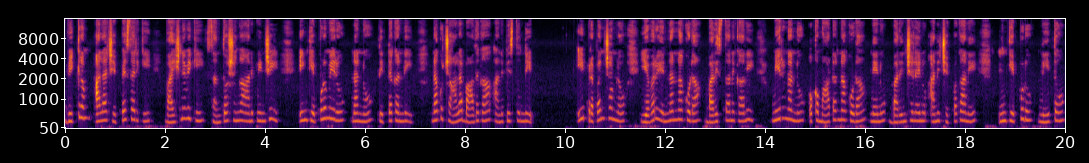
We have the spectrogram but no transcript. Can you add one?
విక్రమ్ అలా చెప్పేసరికి వైష్ణవికి సంతోషంగా అనిపించి ఇంకెప్పుడు మీరు నన్ను తిట్టకండి. నాకు చాలా బాధగా అనిపిస్తుంది. ఈ ప్రపంచంలో ఎవరు ఎన్నన్నా కూడా భరిస్తాను కానీ మీరు నన్ను ఒక మాటన్నా కూడా నేను భరించలేను అని చెప్పగానే ఇంకెప్పుడు నీతో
